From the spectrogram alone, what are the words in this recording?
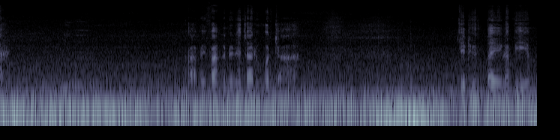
นะฝากไปฟังกันด้วยนะจ้าทุกคนจ๋าคิดถึงเตงนะพิมพ์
